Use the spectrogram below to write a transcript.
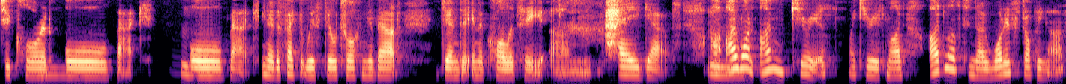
to claw it Mm. all back, Mhm. all back. You know, the fact that we're still talking about gender inequality, um, pay gaps. I, I Mm. want, I'm curious, my curious mind, I'd love to know what is stopping us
